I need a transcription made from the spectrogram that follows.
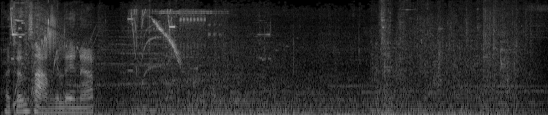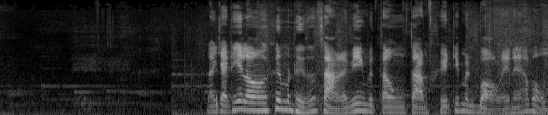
ไปชั้นสามกันเลยนะครับหลังจากที่เราขึ้นมาถึงชั้นสามแล้ววิ่งไปตรงตามคลิปที่มันบอกเลยนะครับผม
